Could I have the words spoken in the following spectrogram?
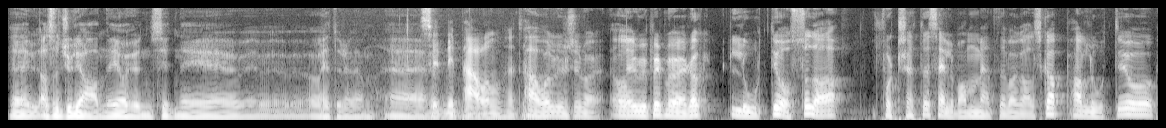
uh, Altså Giuliani og hun Sydney uh, Hva heter hun igjen? Sydney Powell. Powell, unnskyld. Og Rupert Murdoch lot jo også da fortsette, selv om han mente det var galskap. Han lot jo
